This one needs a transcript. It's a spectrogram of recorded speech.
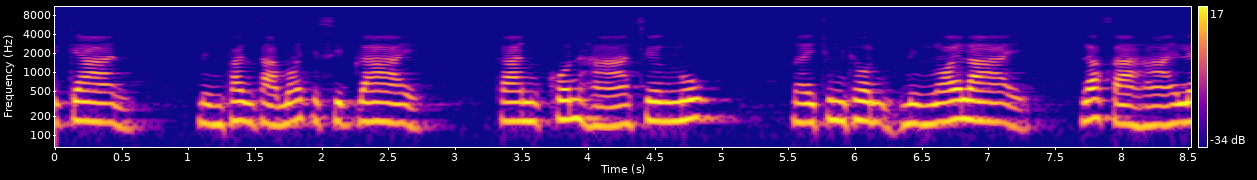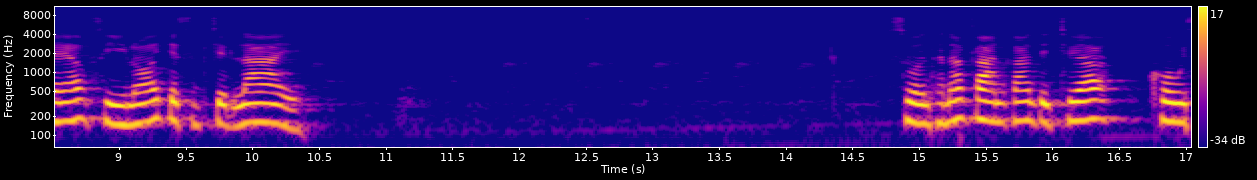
ริการ 1,370 ราย การค้นหาเชิงลุกในชุมชน 100 ราย รักษาหายแล้ว 477 ราย ส่วนสถานการณ์การติดเชื้อ วิด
